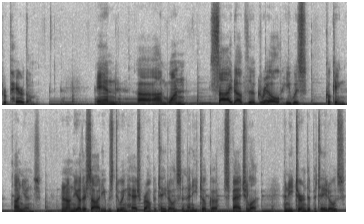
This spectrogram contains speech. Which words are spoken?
prepare them. And uh, on one side of the grill, he was cooking onions, and on the other side, he was doing hash brown potatoes. And then he took a spatula and he turned the potatoes.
